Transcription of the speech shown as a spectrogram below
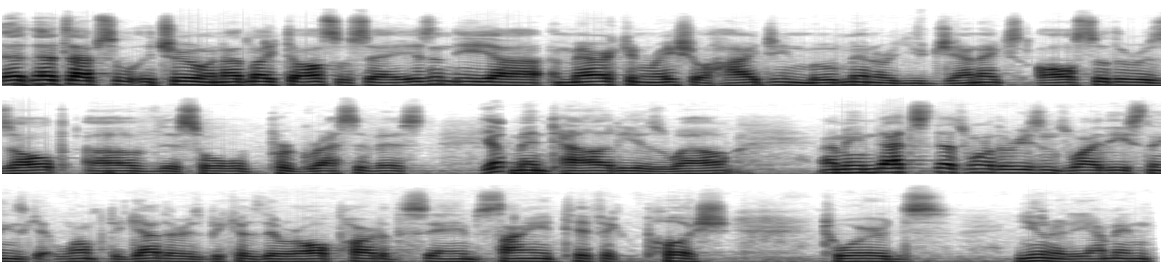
that, that's absolutely true. And I'd like to also say, isn't the uh, American racial hygiene movement or eugenics also the result of this whole progressivist Yep. mentality as well? I mean, that's, that's one of the reasons why these things get lumped together is because they were all part of the same scientific push towards unity. I mean,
